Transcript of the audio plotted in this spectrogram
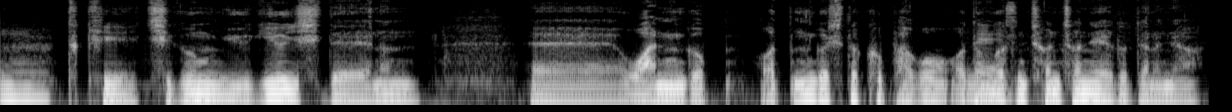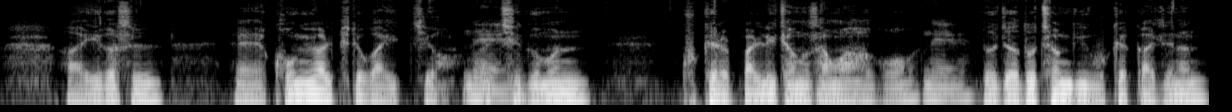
음, 특히 지금 위기의 시대에는 에, 완급, 어떤 것이 더 급하고 어떤 네. 것은 천천히 해도 되느냐 아, 이것을 에, 공유할 필요가 있죠. 네. 지금은 국회를 빨리 정상화하고 네. 늦어도 정기국회까지는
